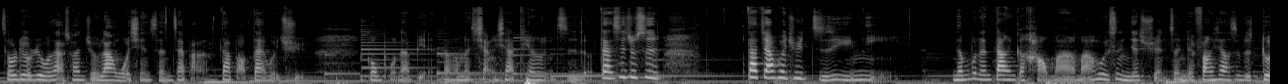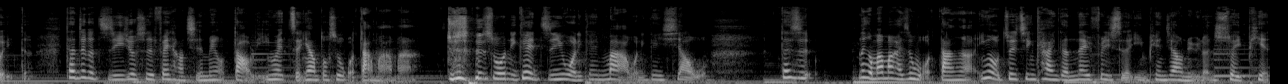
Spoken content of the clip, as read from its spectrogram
周六日，我打算就让我先生再把大宝带回去公婆那边，让他们享一下天伦之乐。但是就是大家会去质疑你能不能当一个好妈妈，或者是你的选择、你的方向是不是对的？但这个质疑就是非常其实没有道理，因为怎样都是我当妈妈，就是说你可以质疑我，你可以骂我，你可以笑我。但是那个妈妈还是我当啊，因为我最近看一个 Netflix 的影片叫《女人碎片》，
